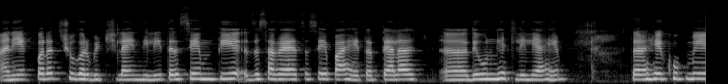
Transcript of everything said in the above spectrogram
आणि एक परत शुगर बीटची लाईन दिली. तर सेम ती जसा गळ्याचा सेप आहे तर त्याला देऊन घेतलेली आहे. तर हे खूप मी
